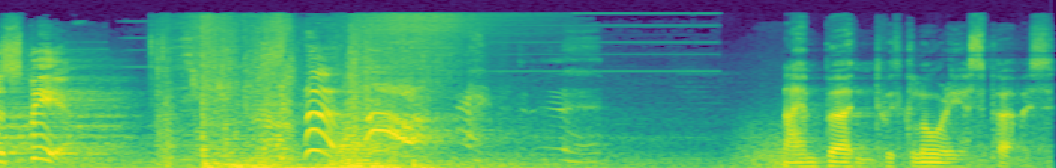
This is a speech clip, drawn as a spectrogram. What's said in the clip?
The spear. I am burdened with glorious purpose.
